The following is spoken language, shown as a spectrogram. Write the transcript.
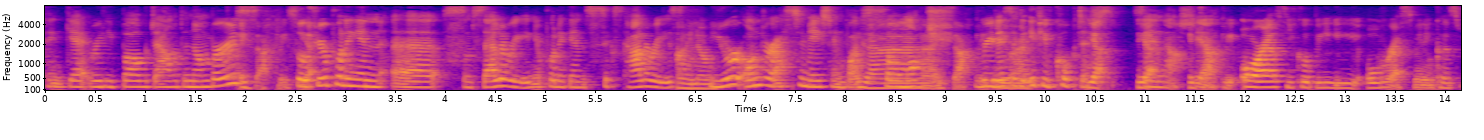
can get really bogged down with the numbers Exactly. so yeah. if you're putting in uh, some celery and you're putting in six calories, I know. you're underestimating by so Yeah, much. exactly, Realistically, if you've cooked it, Yeah, saying yeah, that, exactly. Or else you could be overestimating because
